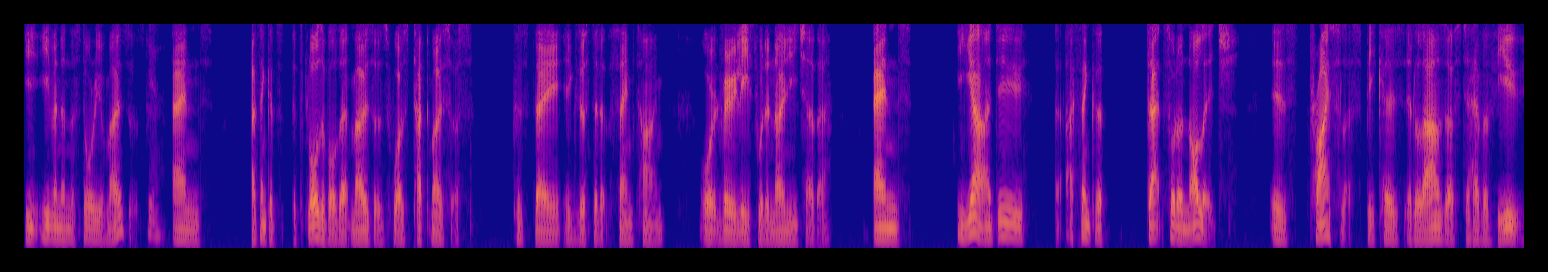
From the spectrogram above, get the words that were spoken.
e- even in the story of Moses. Yeah. And I think it's it's plausible that Moses was Tuthmosis because they existed at the same time, or at very least would have known each other. And yeah, I do. I think that that sort of knowledge is priceless because it allows us to have a view.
